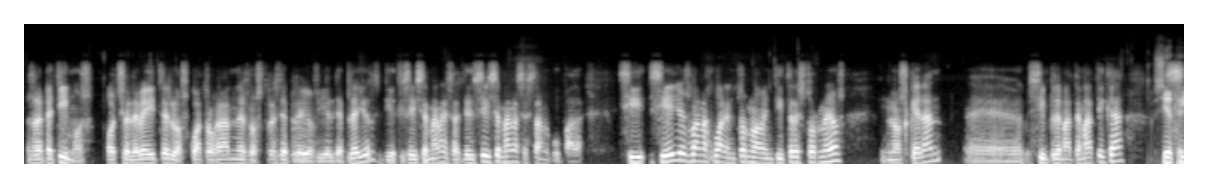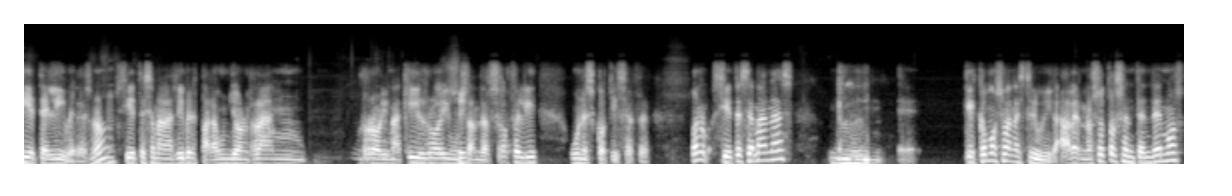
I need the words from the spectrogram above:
repetimos, 8 elevators, los 4 grandes, los 3 de playoffs y el de players, 16 semanas, esas 16 semanas están ocupadas. Si, si ellos van a jugar en torno a 23 torneos, nos quedan, eh, simple matemática, 7 libres, ¿no? 7 semanas libres para un John Ram, un Rory McIlroy, un Sander Soffely, un Scotty Scheffler. Bueno, 7 semanas... Mm, eh, que cómo se van a distribuir. A ver, nosotros entendemos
